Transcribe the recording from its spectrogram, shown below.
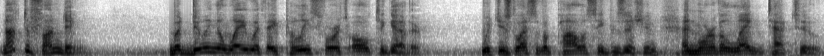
not defunding, but doing away with a police force altogether, which is less of a policy position and more of a leg tattoo.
